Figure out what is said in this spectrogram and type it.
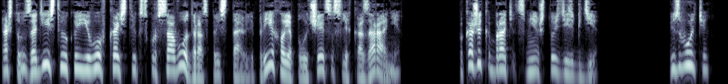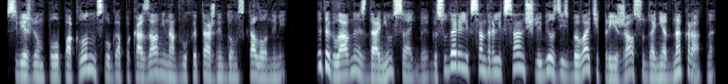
А что, задействую-ка его в качестве экскурсовода, раз приставили. Приехал я, получается, слегка заранее. Покажи-ка, братец, мне, что здесь где. Извольте. С вежливым полупоклоном слуга показал мне на двухэтажный дом с колоннами. Это главное здание усадьбы. Государь Александр Александрович любил здесь бывать и приезжал сюда неоднократно.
